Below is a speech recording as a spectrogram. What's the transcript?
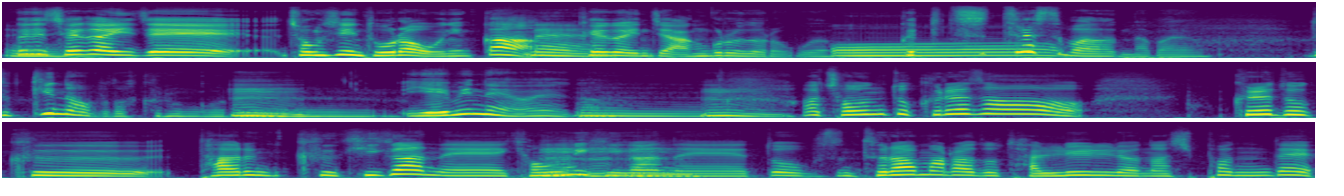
근데 네. 제가 이제 정신이 돌아오니까 네. 걔가 이제 안 그러더라고요. 어. 그때 스트레스 받았나 봐요. 느끼나 보다 그런 거를. 음. 예민해요, 얘가. 음. 음. 아 저는 또 그래서 그래도 그 다른 그 기간에 격리 음, 음, 기간에 또 무슨 드라마라도 달리려나 싶었는데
